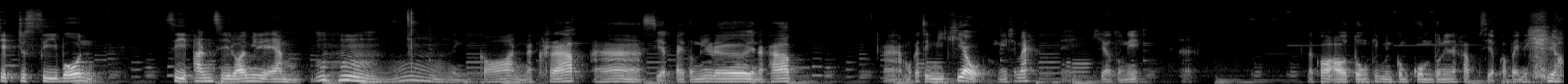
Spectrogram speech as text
7.4 โวลต์ 4,400 มิลลิแอมป์หนึ่งก้อนนะครับ อ่า เสียบไปตรงนี้เลยนะครับ อ่า มันก็จะมีเขี้ยวนี้ใช่ไหมนี่เขี้ยวตรงนี้ แล้วก็เอาตรงที่เป็นกลมๆ ตรงนี้นะครับ เสียบเข้าไปในเขี้ยว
